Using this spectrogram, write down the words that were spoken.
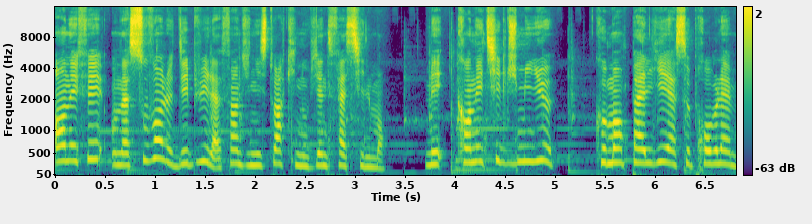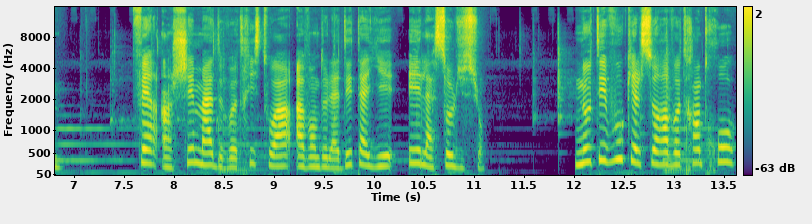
En effet, on a souvent le début et la fin d'une histoire qui nous viennent facilement. Mais qu'en est-il du milieu? Comment pallier à ce problème? Faire un schéma de votre histoire avant de la détailler est la solution. Notez-vous quelle sera votre intro,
